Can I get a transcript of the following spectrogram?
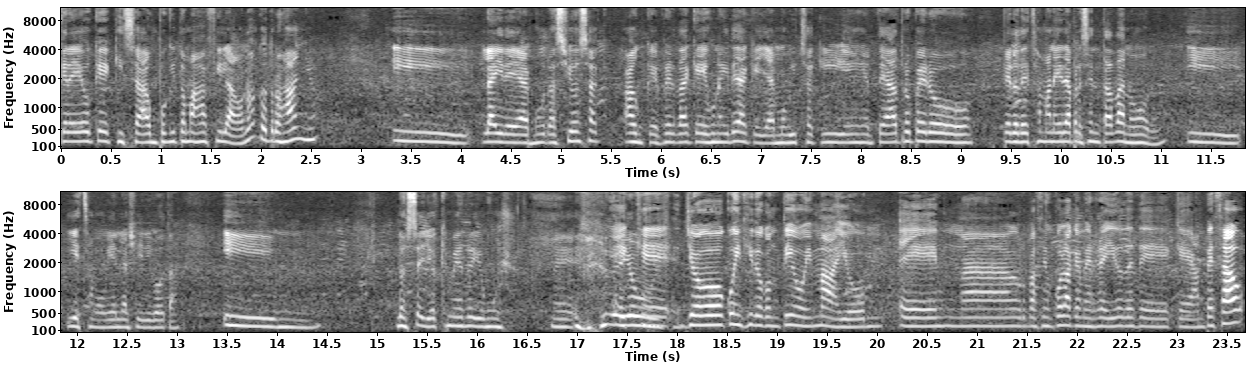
creo que quizá un poquito más afilado, ¿no? Que otros años. Y la idea es muy graciosa, aunque es verdad que es una idea que ya hemos visto aquí en el teatro, pero, pero de esta manera presentada no, ¿no? Y, y está muy bien la chirigota. Y mm, no sé, yo es que me he reído mucho. Me, me he Es que mucho. yo coincido contigo, Isma. Yo es una agrupación con la que me he reído desde que ha empezado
